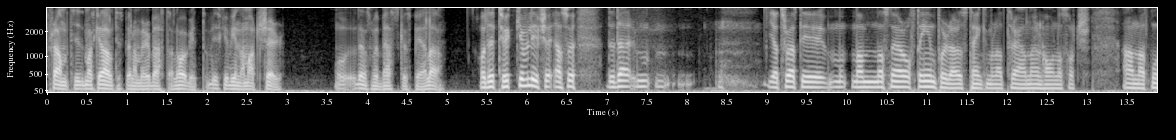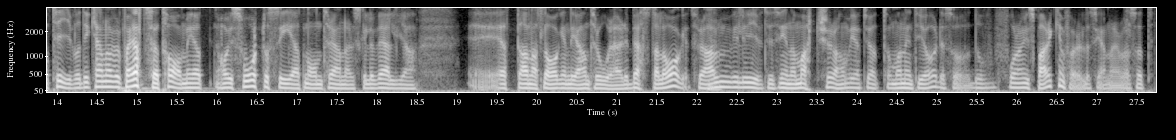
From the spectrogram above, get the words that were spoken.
framtid, man ska alltid spela med det bästa laget. Vi ska vinna matcher. Och den som är bäst ska spela. Och det tycker väl i och för sig, alltså det där Jag tror att det är, man, man snöar ofta in på det där och så tänker man att tränaren har någon sorts annat motiv och det kan han väl på ett sätt ha men jag har ju svårt att se att någon tränare skulle välja ett annat lag än det han tror är det bästa laget. För Alm vill ju givetvis vinna matcher och han vet ju att om han inte gör det så då får han ju sparken förr eller senare. Va? Så att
